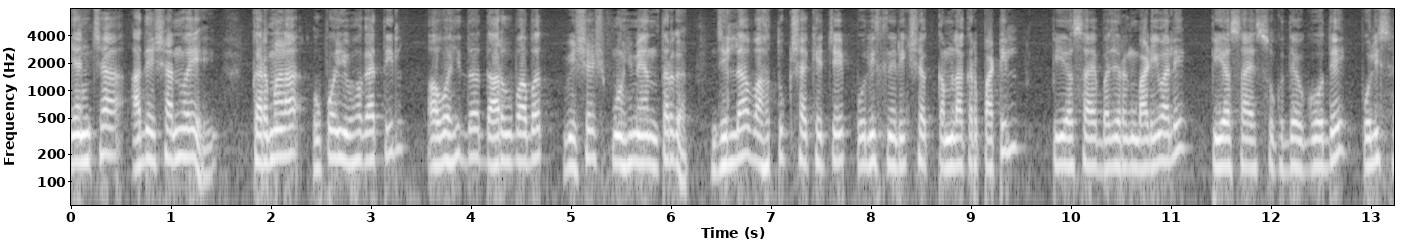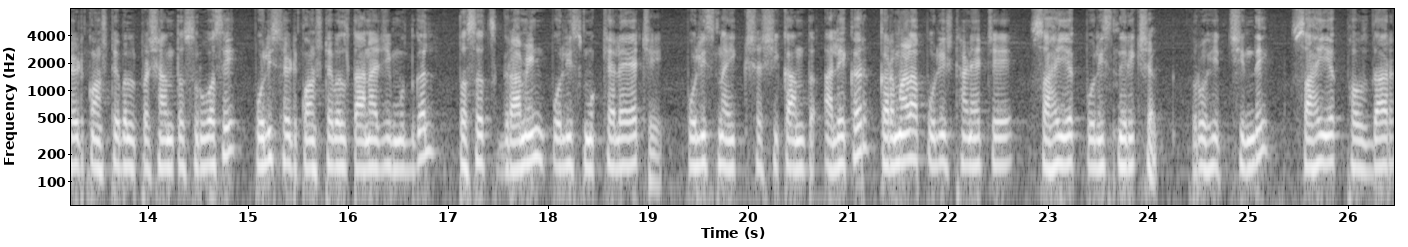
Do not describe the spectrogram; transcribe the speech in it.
यांच्या आदेशान्वये करमाळा उपविभागातील अवैध दारूबाबत विशेष मोहिमेअंतर्गत जिल्हा वाहतूक शाखेचे पोलीस निरीक्षक Kamlakar Patil P S I Bajrang Badiwale P S I Sukhdev Gode police head constable Prashant Surwase police head constable Tanaji Mudgal तसंच ग्रामीण पोलीस मुख्यालयाचे पोलीस नाईक शशिकांत आलेकर करमाळा पोलीस ठाण्याचे सहाय्यक पोलीस निरीक्षक रोहित शिंदे सहाय्यक फौजदार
